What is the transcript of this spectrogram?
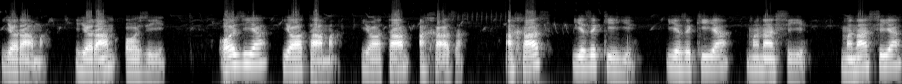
Йорама, Йорам Озії, Озія Йоатама, Йоатам Ахаза, Ахаз Єзекії, Єзекія Манасії, Манасія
